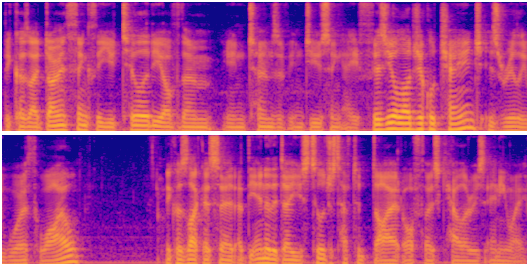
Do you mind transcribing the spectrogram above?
because I don't think the utility of them in terms of inducing a physiological change is really worthwhile. Because, like I said, at the end of the day, you still just have to diet off those calories anyway.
